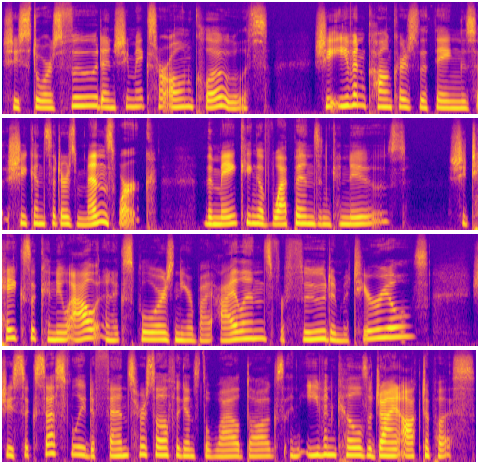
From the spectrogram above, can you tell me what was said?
She stores food and she makes her own clothes. She even conquers the things she considers men's work the making of weapons and canoes. She takes a canoe out and explores nearby islands for food and materials. She successfully defends herself against the wild dogs and even kills a giant octopus.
